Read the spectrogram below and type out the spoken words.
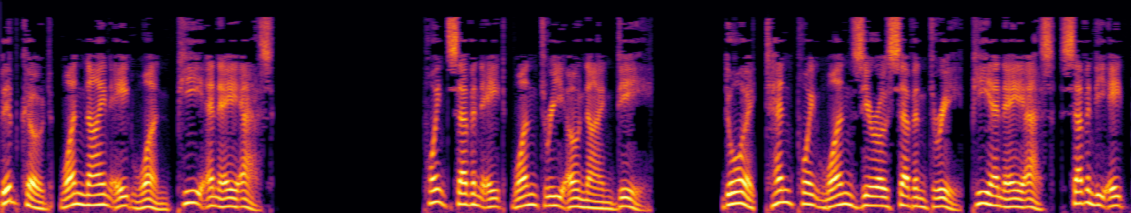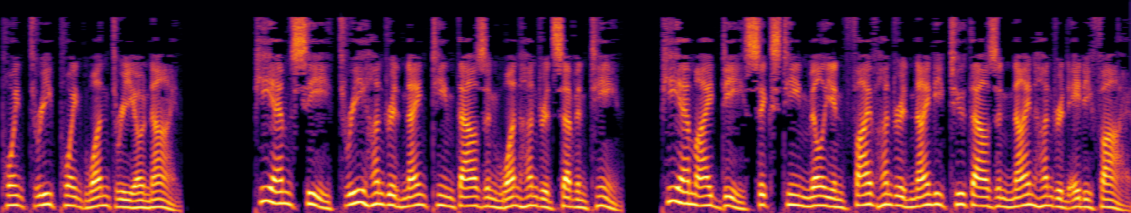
Bibcode, 1981 PNAS. 0.78-1309d. doi 10.1073 PNAS 78.3.1309 PMC 319117 PMID 16592985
